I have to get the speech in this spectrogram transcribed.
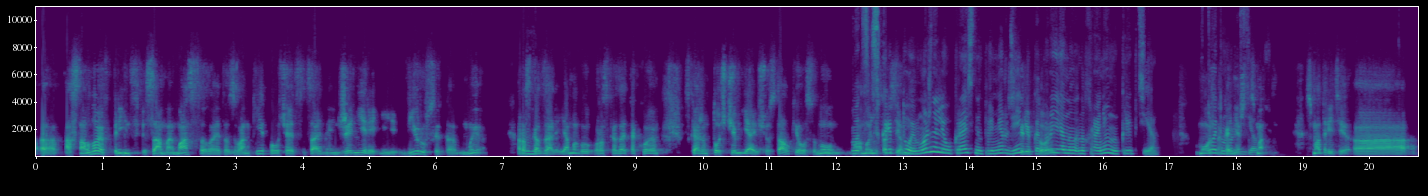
А, основное, в принципе, самое массовое – это звонки, получается, социальная инженерия и вирусы. Это мы рассказали. Угу. Я могу рассказать такое, скажем, то, с чем я еще сталкивался, но вот оно не совсем... криптой. Можно ли украсть, например, деньги, криптой. которые я нахраню на крипте? Можно, конечно. Может Смотрите, а,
